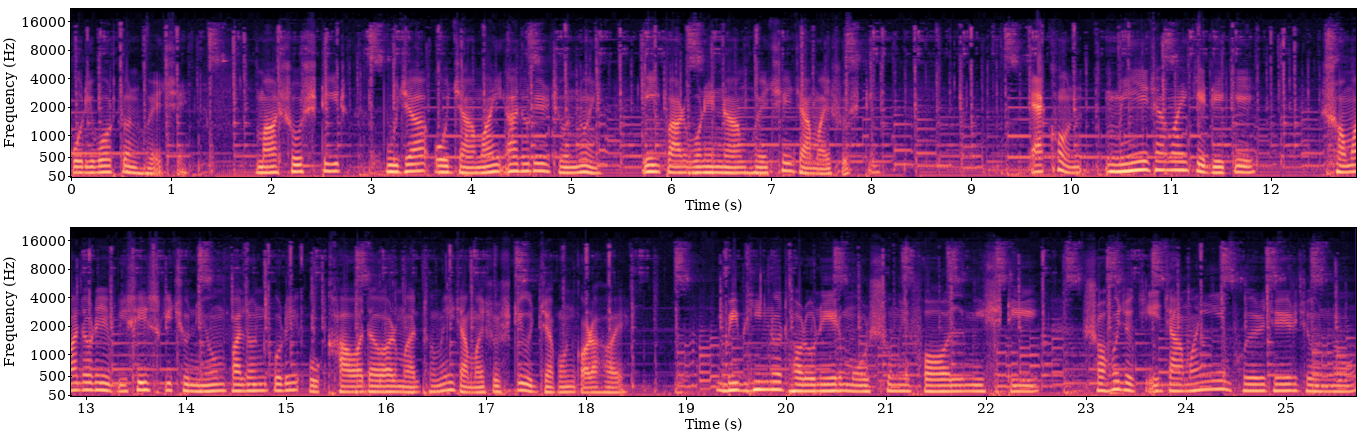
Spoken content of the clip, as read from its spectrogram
পরিবর্তন হয়েছে। মা ষষ্ঠীর পূজা ও জামাই আদরের জন্যই এই পার্বণের নাম হয়েছে জামাই ষষ্ঠী। এখন মেয়ে জামাইকে ডেকে সমাদরে বিশেষ কিছু নিয়ম পালন করে ও খাওয়া দাওয়ার মাধ্যমেই জামাই ষষ্ঠী উদযাপন করা হয়। বিভিন্ন ধরনের মরশুমি ফল, মিষ্টি, সহযোগে জামাইয়ে ভোজের জন্য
